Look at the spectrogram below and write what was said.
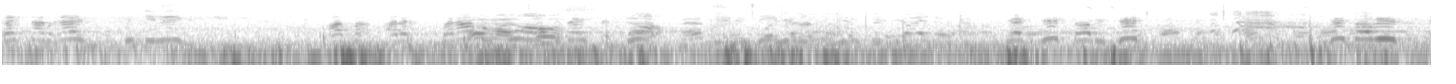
Reckstein rechts, Kiki links. Anfang- alle- Fernando Komm mal, vor, los. Rechts, vor. Geht, geht, Habib, geht. Geht,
